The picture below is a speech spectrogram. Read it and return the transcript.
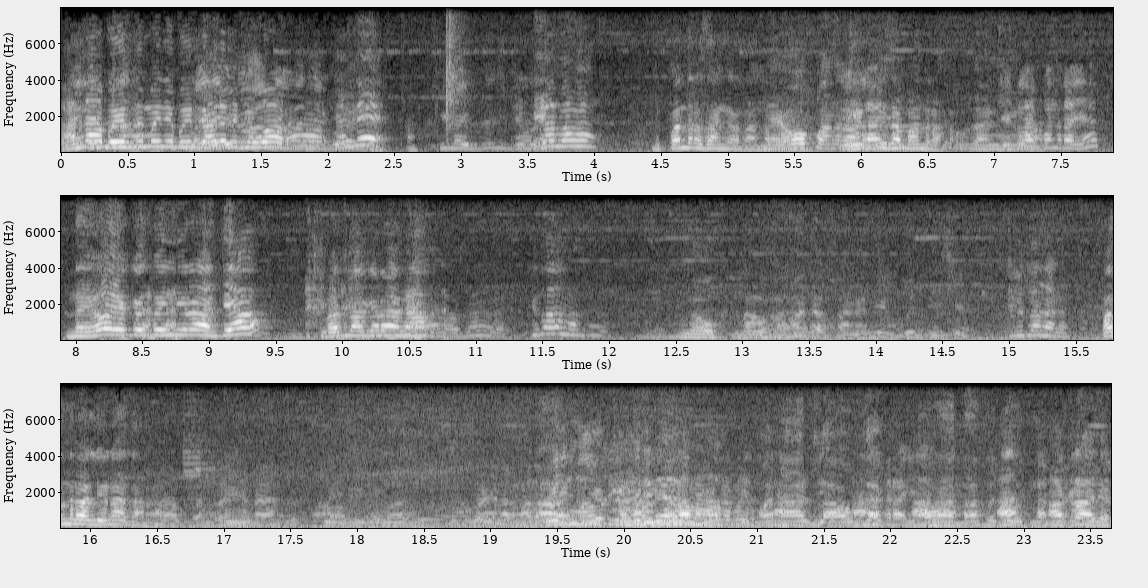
अण्णा बैल म्हणजे बैल काढले पंधरा नाही हो पंधरा. एक लाख पंधरा. पंधरा नाही हो एकच बैल निरा. द्या. बदला करा ना. नऊ नऊ सांगायचे पंधरा ले ना दाना मनात लाव आवाज असं अकरा हजार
